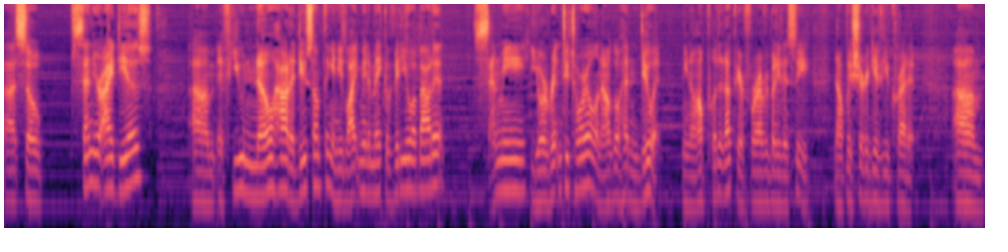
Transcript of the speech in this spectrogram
Uh, so send your ideas. Um, if you know how to do something and you'd like me to make a video about it, send me your written tutorial and I'll go ahead and do it. you know, I'll put it up here for everybody to see, and I'll be sure to give you credit. Um,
